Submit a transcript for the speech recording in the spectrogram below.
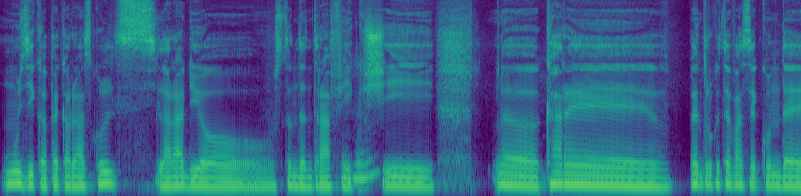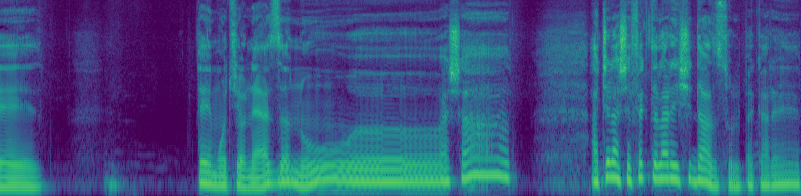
muzică pe care o asculti la radio stând în trafic și uh, care pentru câteva secunde te emoționează, nu? Uh, Așa, același efect îl are și dansul, pe care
